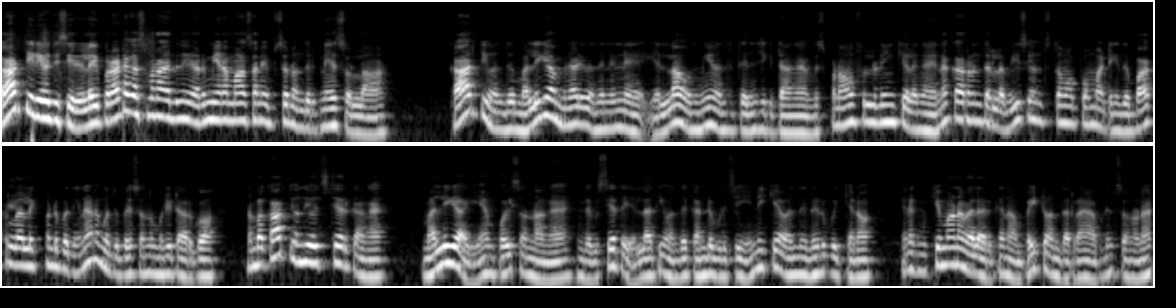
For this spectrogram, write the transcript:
கார்த்தி ரேவதி சீரியலில் இப்போ ராட்டகாஸ்மனாக இருந்து அருமையான மாசான எபிசோட் வந்திருக்குனே சொல்லலாம். கார்த்தி வந்து மல்லிகா முன்னாடி வந்து நின்று எல்லா உண்மையும் வந்து தெரிஞ்சுக்கிட்டாங்க. மிஸ் பண்ணாமல் ஃபுல்லையும் கேளுங்க. என்ன காரணம் தெரில வீசி வந்து சுத்தமாக போக மாட்டேங்குது. பார்க்கலாம் லைக் பண்ணிட்டு பார்த்தீங்கன்னா எனக்கு கொஞ்சம் பேச வந்து முடிட்டா இருக்கும். நம்ம கார்த்தி வந்து யோசிச்சிட்டே இருக்காங்க. மல்லிகா ஏன் போய் சொன்னாங்க? இந்த விஷயத்தை எல்லாத்தையும் வந்து கண்டுபிடிச்சி இன்றைக்கே வந்து நிரூபிக்கணும். எனக்கு முக்கியமான வேலை இருக்குது நான் போயிட்டு வந்துடுறேன் அப்படின்னு சொன்னோன்னே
